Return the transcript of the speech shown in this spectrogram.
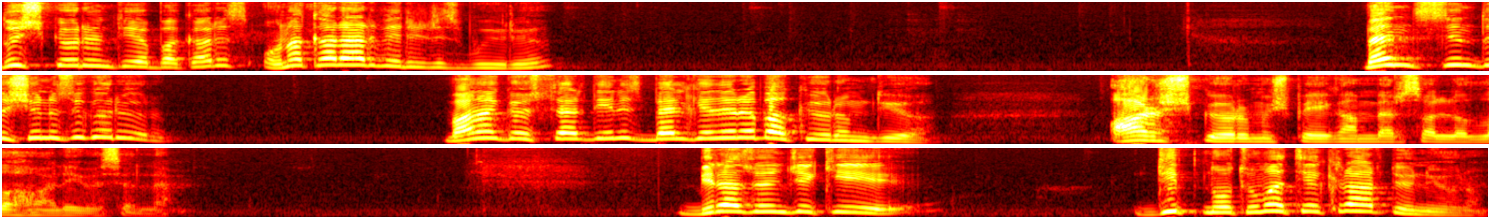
Dış görüntüye bakarız, ona karar veririz buyuruyor. Ben sizin dışınızı görüyorum. Bana gösterdiğiniz belgelere bakıyorum diyor. Arş görmüş Peygamber sallallahu aleyhi ve sellem. Biraz önceki dipnotuma tekrar dönüyorum.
